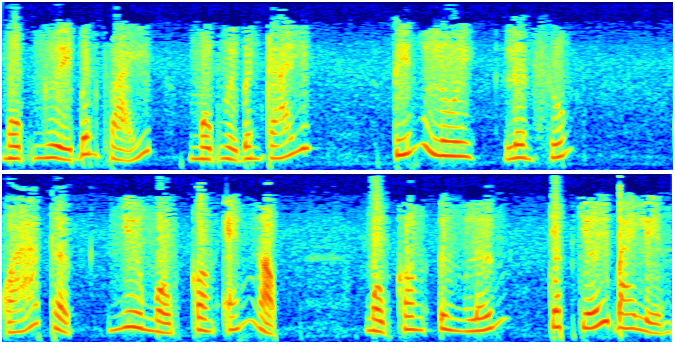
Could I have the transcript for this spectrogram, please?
một người bên phải, một người bên trái, tiến lui lên xuống. Quả thật như một con én ngọc, một con ưng lớn chấp chới bay liện.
